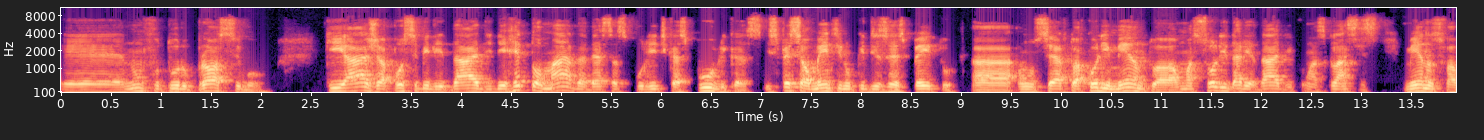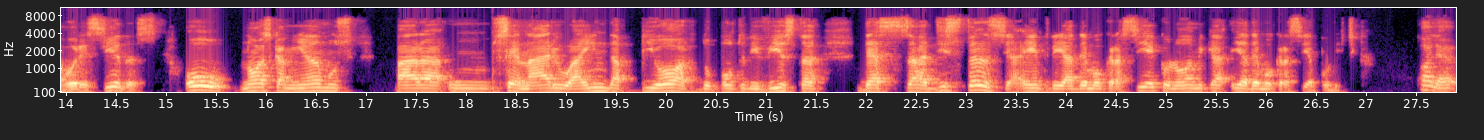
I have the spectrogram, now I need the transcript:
é, num futuro próximo, que haja a possibilidade de retomada dessas políticas públicas, especialmente no que diz respeito a um certo acolhimento, a uma solidariedade com as classes menos favorecidas, ou nós caminhamos para um cenário ainda pior do ponto de vista dessa distância entre a democracia econômica e a democracia política? Olha,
